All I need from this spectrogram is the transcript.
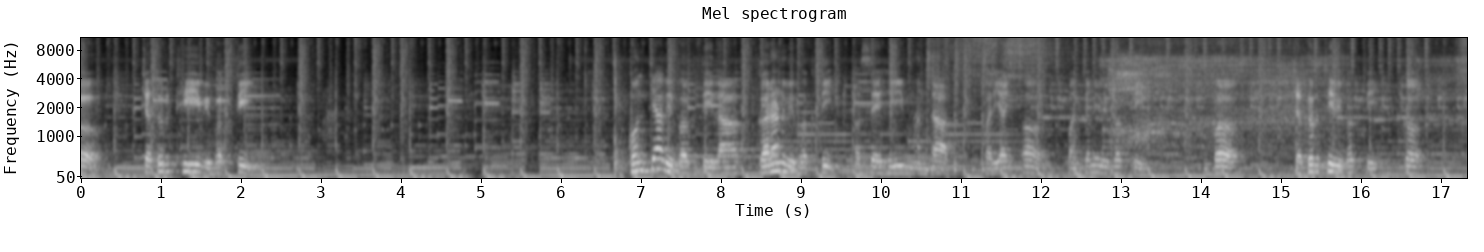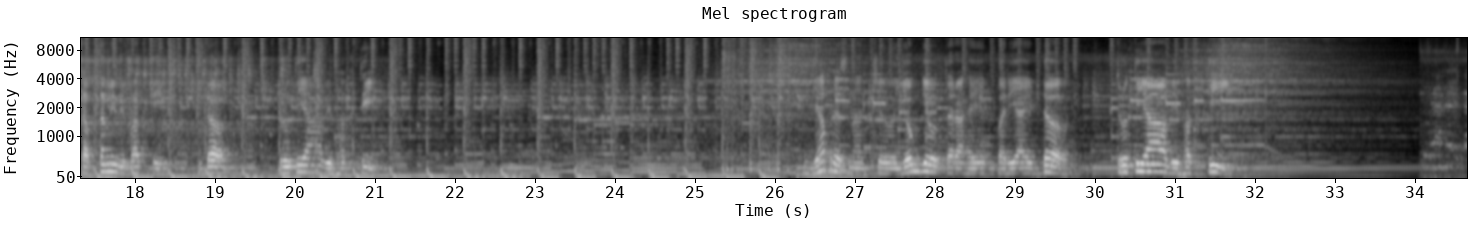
चतुर्थी विभक्ती. कोणत्या विभक्तीला करण विभक्ती असेही म्हणतात? पर्याय अ पंचमी विभक्ती. ब चतुर्थी विभक्ती. क सप्तमी विभक्ती. ड तृतीया विभक्ती. या प्रश्नाचं योग्य उत्तर आहे पर्याय ड, तृतीया विभक्ती।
